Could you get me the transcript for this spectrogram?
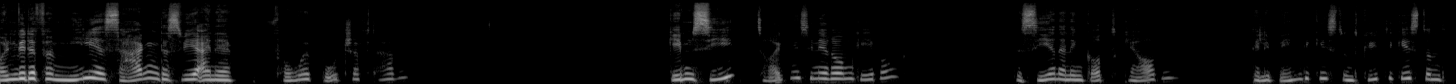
Wollen wir der Familie sagen, dass wir eine frohe Botschaft haben? Geben Sie Zeugnis in Ihrer Umgebung, dass Sie an einen Gott glauben, der lebendig ist und gütig ist und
